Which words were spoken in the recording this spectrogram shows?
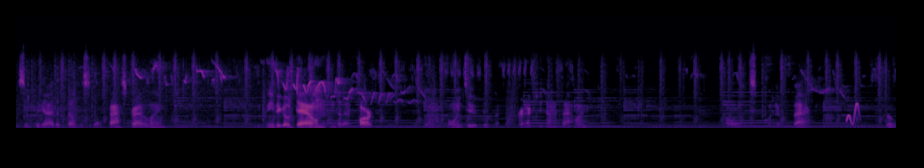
This is the guy that tells us about fast traveling. We can either go down into that park, which we're not going to because I've never actually done it that way. I'll explore that back. Oh,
